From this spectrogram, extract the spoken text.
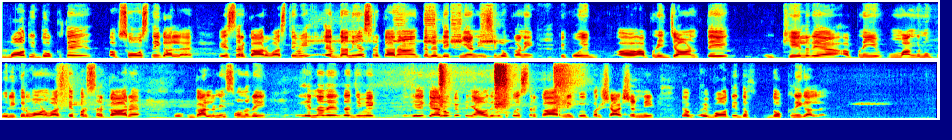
ਬਹੁਤ ਹੀ ਦੁੱਖ ਤੇ ਅਫਸੋਸ ਦੀ ਗੱਲ ਹੈ, ਇਹ ਸਰਕਾਰ ਵਾਸਤੇ ਵੀ ਇਦਾਂ ਦੀਆਂ ਸਰਕਾਰਾਂ ਕਦੇ ਦੇਖੀਆਂ ਨਹੀਂ ਸੀ ਲੋਕਾਂ ਨੇ ਕਿ ਕੋਈ ਆਪਣੀ ਜਾਨ ਤੇ ਖੇਲ ਰਿਹਾ, ਆਪਣੀ ਮੰਗ ਨੂੰ ਪੂਰੀ ਕਰਵਾਉਣ ਵਾਸਤੇ, ਪਰ ਸਰਕਾਰ ਗੱਲ ਨਹੀਂ ਸੁਣ ਰਹੀ। ਇਹਨਾਂ ਦੇ ਤਾਂ ਜਿਵੇਂ ਇਹ ਕਹਿ ਲਓ ਕਿ ਪੰਜਾਬ ਦੇ ਵਿੱਚ ਕੋਈ ਸਰਕਾਰ ਨਹੀਂ, ਕੋਈ ਪ੍ਰਸ਼ਾਸਨ ਨਹੀਂ, ਤਾਂ ਇਹ ਬਹੁਤ ਹੀ ਦਫ- ਦੁੱਖ ਦੀ ਗੱਲ ਹੈ।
